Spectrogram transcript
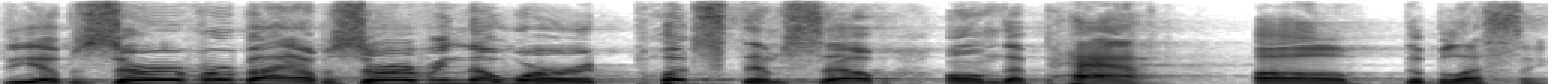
The observer, by observing the word, puts themselves on the path of the blessing.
